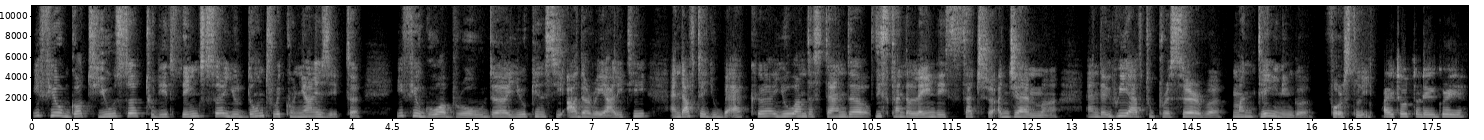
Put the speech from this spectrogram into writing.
if you got used to these things, you don't recognize it if you go abroad, uh, you can see other reality. And after you back, uh, you understand uh, this kind of land is such a gem. and we have to preserve, uh, maintaining uh, firstly. I totally agree.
